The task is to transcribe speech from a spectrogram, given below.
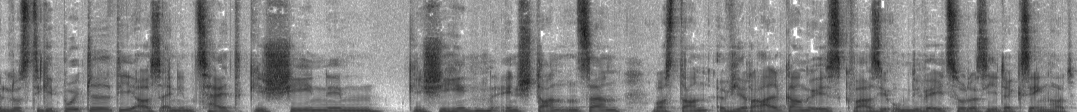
lustige Beutel, die aus einem zeitgeschehenen Geschehen entstanden sind, was dann viral gegangen ist, quasi um die Welt, so dass jeder gesehen hat.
